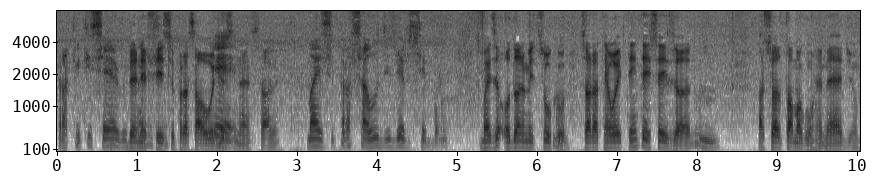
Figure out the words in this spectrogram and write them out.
Pra que que serve. Benefício para a saúde, É. né, sabe? Mas para a saúde deve ser bom. Mas, ô dona Mitsuko, a senhora tem 86 anos. Hum. A senhora toma algum remédio?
